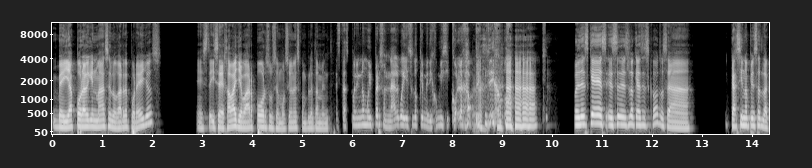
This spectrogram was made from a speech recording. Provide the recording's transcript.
veía por alguien más en lugar de por ellos, este, y se dejaba llevar por sus emociones completamente. Te estás poniendo muy personal, güey, eso es lo que me dijo mi psicóloga, pendejo. Pues, es que es es es lo que hace Scott, o sea, casi no piensas la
